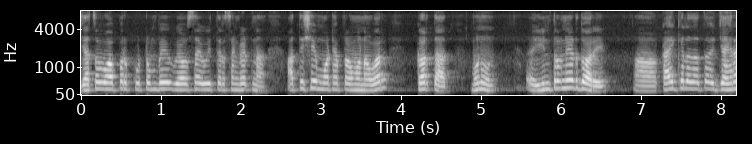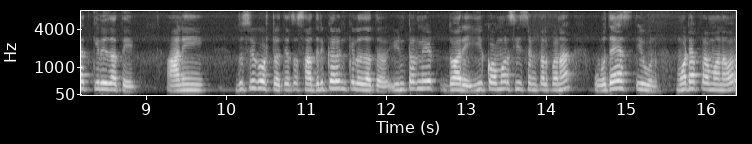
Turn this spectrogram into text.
ज्याचा वापर कुटुंबे व्यवसाय व इतर संघटना अतिशय मोठ्या प्रमाणावर करतात. म्हणून इंटरनेटद्वारे काय केलं जातं? जाहिरात केली जाते. आणि दुसरी गोष्ट त्याचं सादरीकरण केलं जातं. इंटरनेटद्वारे ई कॉमर्स ही संकल्पना उदयास येऊन मोठ्या प्रमाणावर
